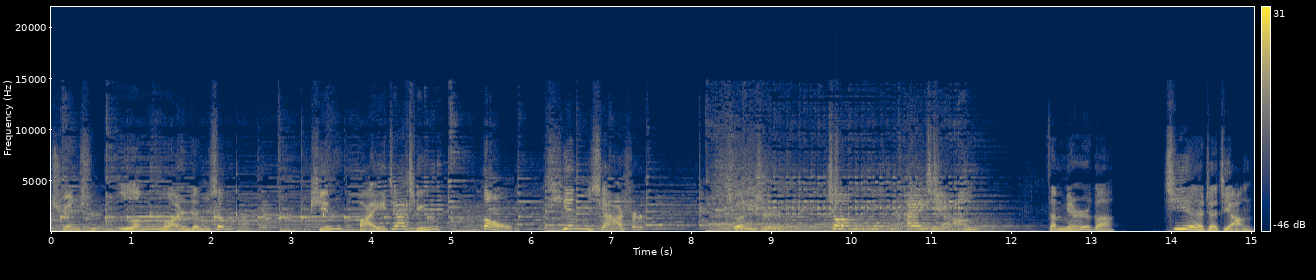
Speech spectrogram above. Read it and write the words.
诠释冷暖人生，品百家情，道天下事儿。这里是张公开讲，咱明儿个接着讲。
